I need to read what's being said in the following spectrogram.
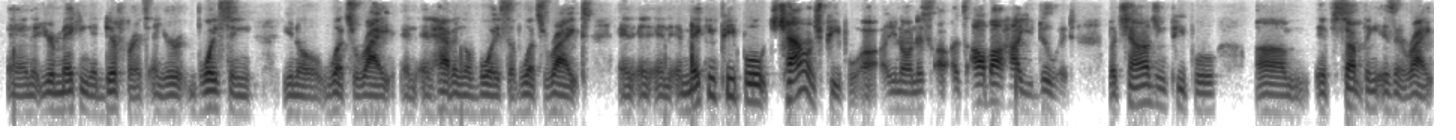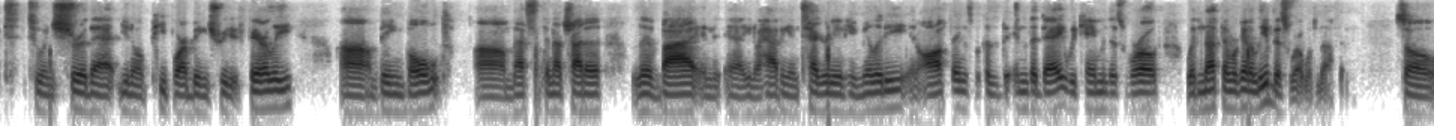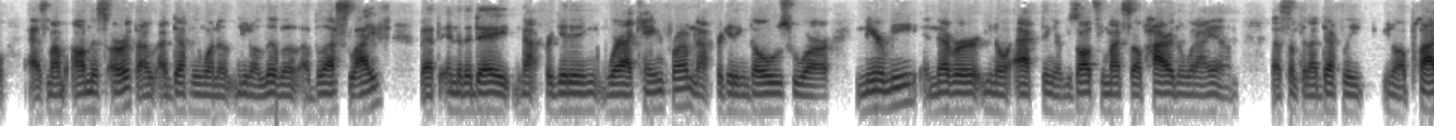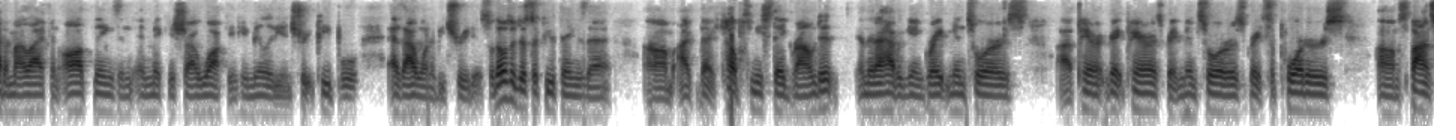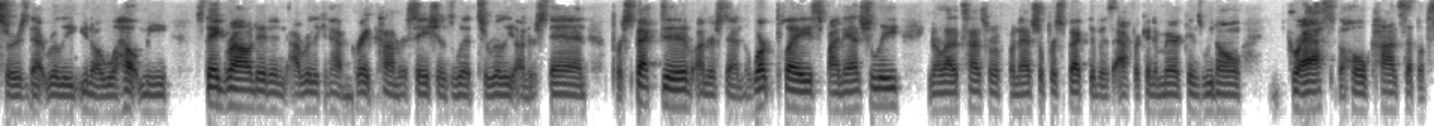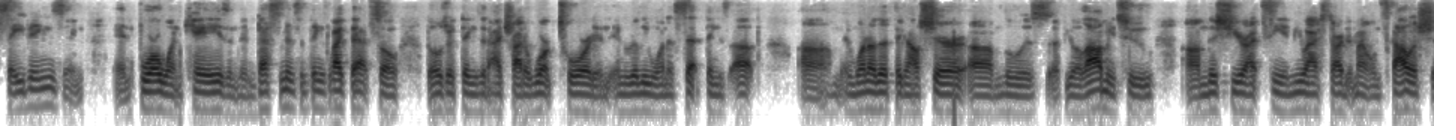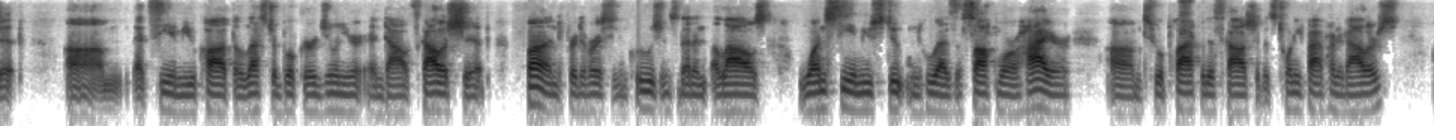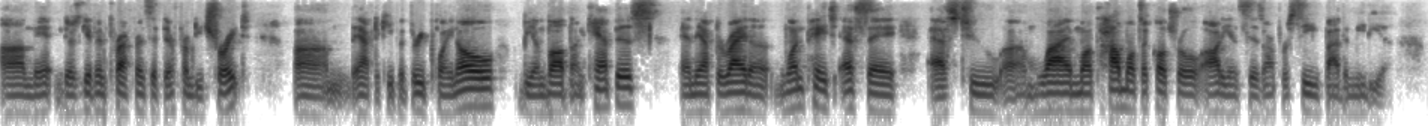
and that you're making a difference and you're voicing you know what's right and, and having a voice of what's right and and, and making people challenge people uh, you know and it's, uh, it's all about how you do it. But challenging people um, if something isn't right to ensure that you know people are being treated fairly um, being bold um, that's something i try to live by and uh, you know having integrity and humility in all things because at the end of the day we came in this world with nothing. We're going to leave this world with nothing. So as I'm on this earth i, I definitely want to you know live a, a, blessed life. But at the end of the day not forgetting where i came from not forgetting those who are near me and never you know acting or exalting myself higher than what i am. That's something i definitely you know apply to my life in all things and, and making sure i walk in humility and treat people as i want to be treated. So those are just a few things that um, I, that helps me stay grounded. And then I have again great mentors, uh, parent, great parents, great mentors, great supporters, um, sponsors that really you know will help me stay grounded and I really can have great conversations with to really understand perspective, understand the workplace financially. You know, a lot of times from a financial perspective, as African Americans, we don't grasp the whole concept of savings and and 401ks and investments and things like that. So those are things that I try to work toward and, and really want to set things up. Um, and one other thing I'll share, um, Lewis, if you allow me to, um, this year at CMU, I started my own scholarship um, at CMU called the Lester Booker Jr. Endowed Scholarship Fund for Diversity and Inclusion. So that allows one CMU student who has a sophomore or higher um, to apply for this scholarship. It's $2,500. Um, there's given preference if they're from Detroit. Um, they have to keep a 3.0, be involved on campus, and they have to write a one-page essay as to um, why multi- how multicultural audiences are perceived by the media.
